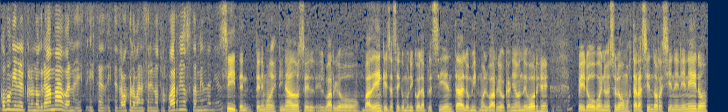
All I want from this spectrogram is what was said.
¿Cómo viene el cronograma? Este, este, este, trabajo lo van a hacer en otros barrios también, Daniel? Sí, tenemos destinados el, barrio Badén, que ya se comunicó la presidenta, lo mismo el barrio Cañadón de Borges, pero bueno, eso lo vamos a estar haciendo recién en enero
